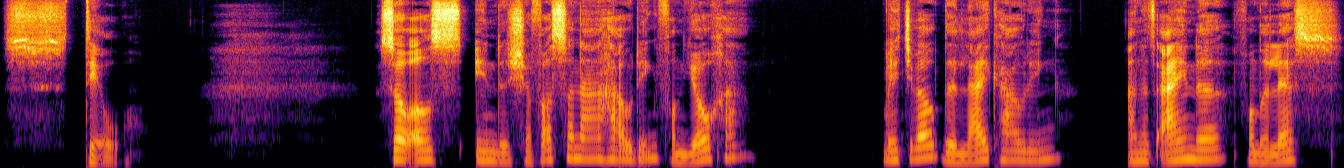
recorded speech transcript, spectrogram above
stil. Zoals in de Shavasana-houding van yoga. Weet je wel, de lijkhouding. Aan het einde van de les.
